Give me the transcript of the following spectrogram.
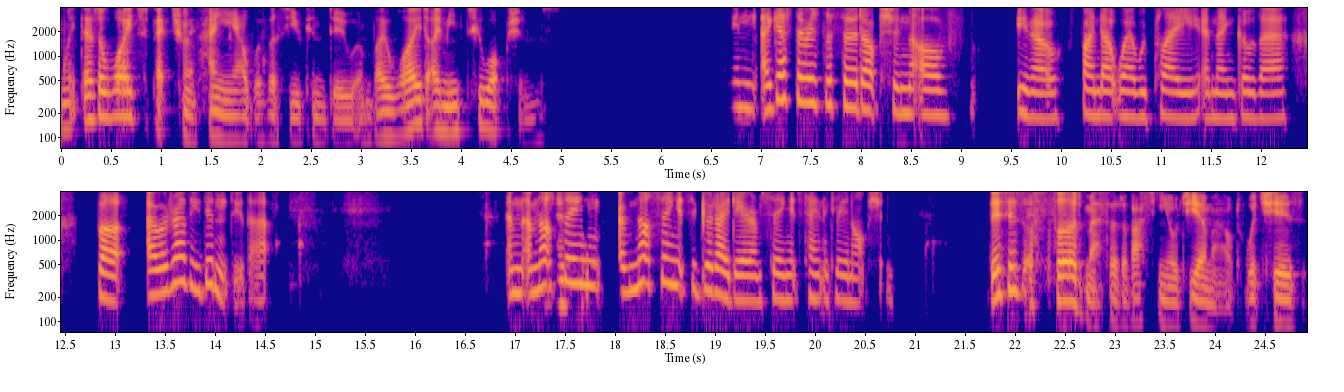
Like, there's a wide spectrum of hanging out with us you can do, and by wide I mean two options. I mean, I guess there is the third option of, you know, find out where we play and then go there. But I would rather you didn't do that. And I'm not saying I'm not saying it's a good idea. I'm saying it's technically an option. This is a third method of asking your GM out, which is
